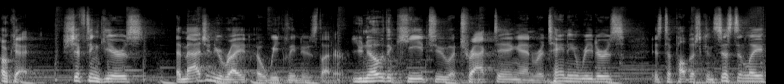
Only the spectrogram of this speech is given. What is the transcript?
Okay, shifting gears, imagine you write a weekly newsletter. You know the key to attracting and retaining readers is to publish consistently,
